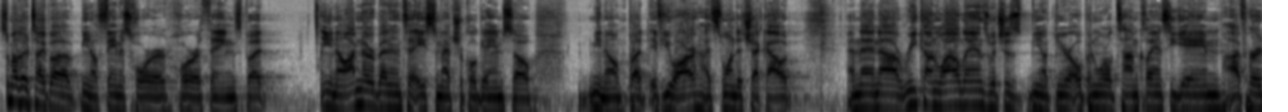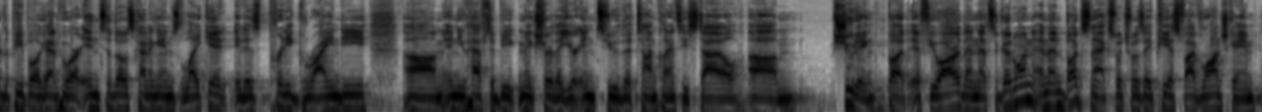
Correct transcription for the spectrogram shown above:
some other type of you know famous horror horror things, but you know, I've never been into asymmetrical games, so you know, but if you are, it's one to check out. And then uh, Recon Wildlands, which is you know your open world Tom Clancy game. I've heard the people again who are into those kind of games like it. It is pretty grindy, um, and you have to be make sure that you're into the Tom Clancy style. Um, shooting, but if you are, then that's a good one. And then Bugsnax, which was a PS5 launch game,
